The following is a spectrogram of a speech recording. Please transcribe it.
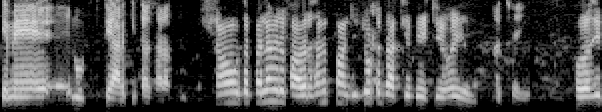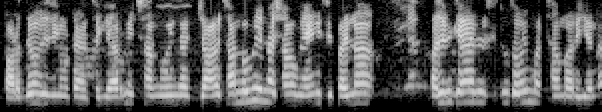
ਕਿਵੇਂ ਇਹਨੂੰ ਤਿਆਰ ਕੀਤਾ ਸਾਰਾ? ਸ਼ੌਂਕ ਤਾਂ ਪਹਿਲਾਂ ਮੇਰੇ ਫਾਦਰ ਸਾਹਿਬ ਨੇ ਪੰਜ ਝੁੱਟ ਰੱਖ ਕੇ ਵੇਚੇ ਹੋਏ ਆ। ਅੱਛਾ ਜੀ। ਉਹ ਅਸੀਂ ਪੜ੍ਹਦੇ ਹੁੰਦੇ ਸੀ 10th 11ਵੀਂ ਚ ਸਾਨੂੰ ਇੰਨਾ ਜਾਣ ਸਾਨੂੰ ਵੀ ਇੰਨਾ ਸ਼ੌਂਕ ਹੈ ਨਹੀਂ ਸੀ। ਪਹਿਲਾਂ ਅਸੀਂ ਵੀ ਕਹਿੰਦੇ ਸੀ ਤੂੰ ਤਾਂ ਵੀ ਮੱਥਾ ਮਾਰੀ ਜਾਣਾ।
